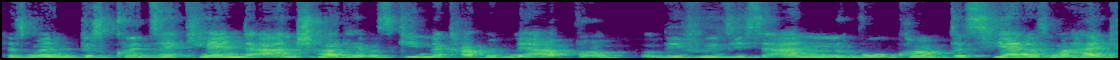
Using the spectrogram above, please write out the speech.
dass man das kurz erkennt, anschaut, ja, was geht denn da gerade mit mir ab, wie fühlt sich an, wo kommt das her, dass man halt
